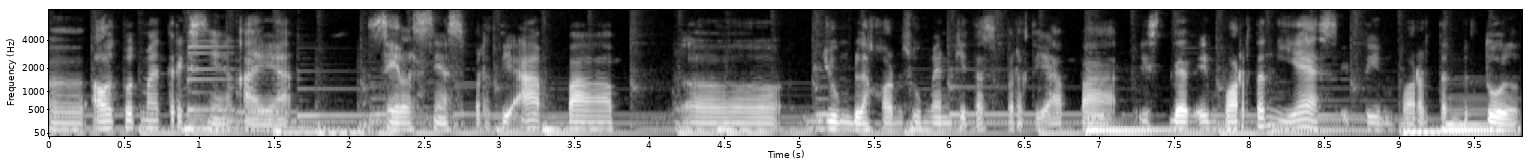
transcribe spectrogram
uh, output matrixnya. Kayak salesnya seperti apa, uh, jumlah konsumen kita seperti apa. Is that important? Yes, itu important betul.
